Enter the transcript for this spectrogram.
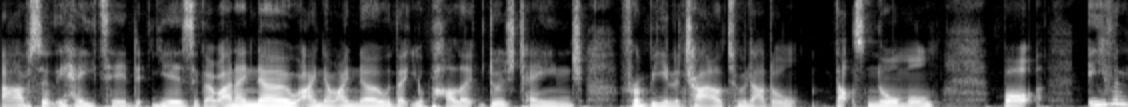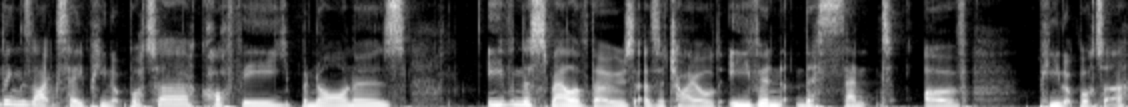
absolutely hated years ago. And I know, I know, I know that your palate does change from being a child to an adult. That's normal. But even things like, say, peanut butter, coffee, bananas, even the smell of those as a child, even the scent of peanut butter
